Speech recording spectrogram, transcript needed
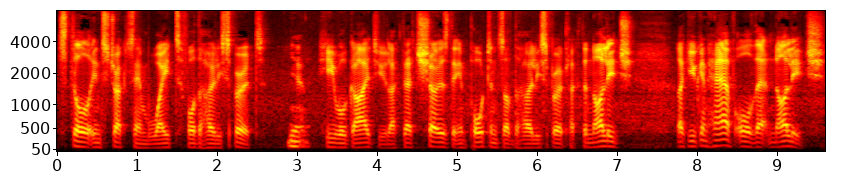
still instructs them wait for the holy spirit. Yeah. he will guide you. Like that shows the importance of the holy spirit. Like the knowledge like you can have all that knowledge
